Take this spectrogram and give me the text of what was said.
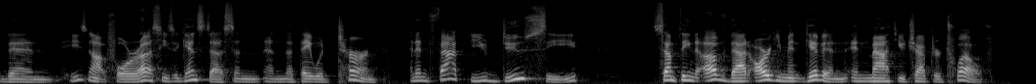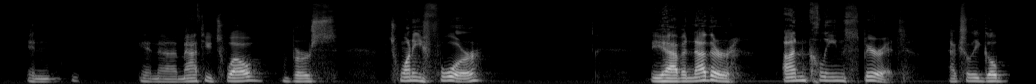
then he's not for us, he's against us, and, and that they would turn. And in fact, you do see something of that argument given in Matthew chapter 12. In, in uh, Matthew 12, verse 24, you have another unclean spirit. Actually, go,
